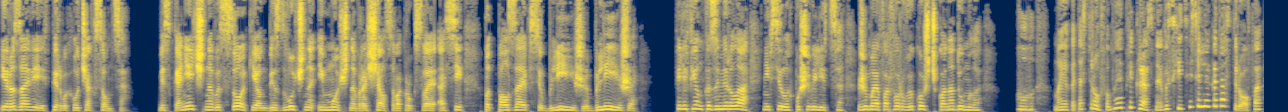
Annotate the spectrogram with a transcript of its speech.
и розовея в первых лучах солнца. Бесконечно высокий, он беззвучно и мощно вращался вокруг своей оси, подползая все ближе, ближе. Филифьонка замерла, не в силах пошевелиться. Сжимая фарфоровую кошечку, она думала, «О, моя катастрофа, моя прекрасная, восхитительная катастрофа!»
